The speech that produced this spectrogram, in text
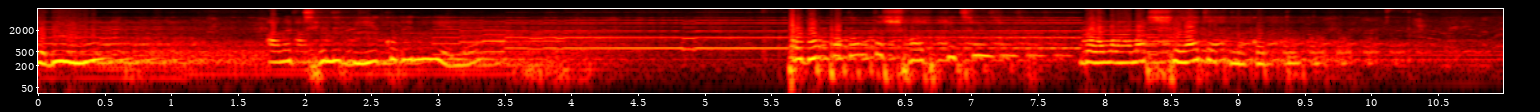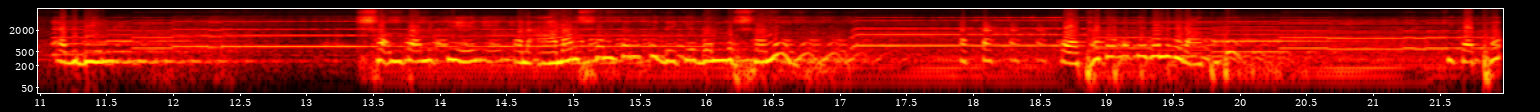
যেদিন আমার ছেলে বিয়ে করে নিয়ে এলো, প্রথম প্রথম তো সব কিছু বৌমা আমার সেবা যত্ন করত। একদিন সন্তানকে মানে আমার সন্তানকে ডেকে বলল, স্বামী, একটা কথা তোমাকে বলব রাখবে কি কথা?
